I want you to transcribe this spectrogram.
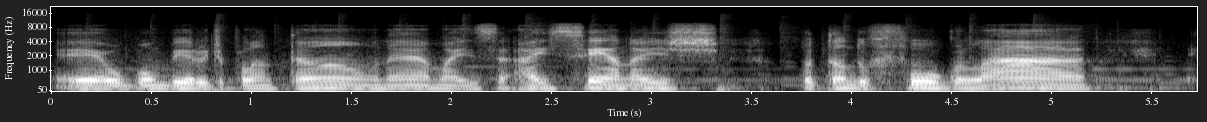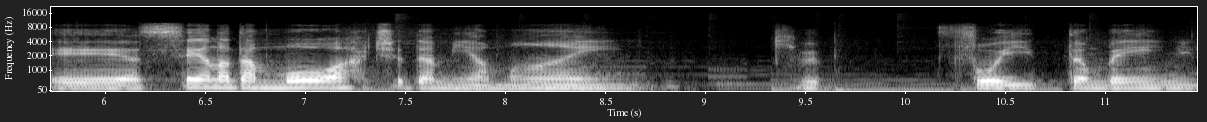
é, o bombeiro de plantão, né? Mas as cenas botando fogo lá, é, cena da morte da minha mãe, que foi também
